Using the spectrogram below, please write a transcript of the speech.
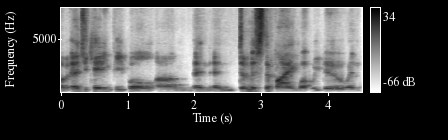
of educating people um, and and demystifying what we do. And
